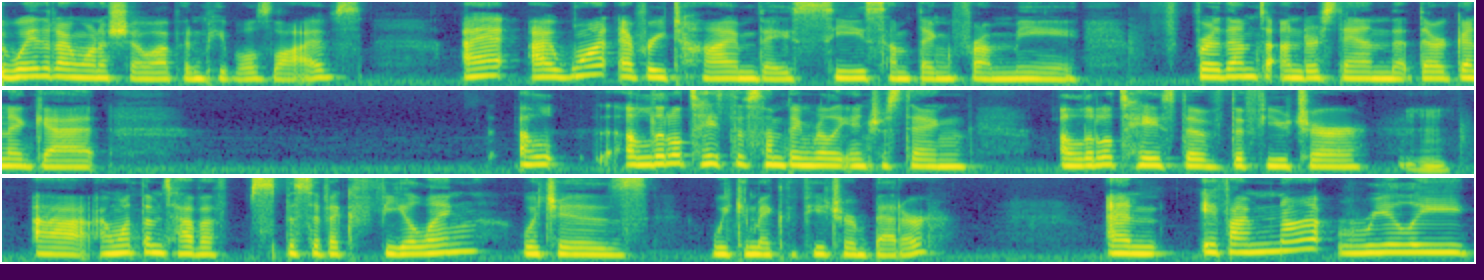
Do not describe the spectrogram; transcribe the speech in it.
the way that I want to show up in people's lives. I I want every time they see something from me for them to understand that they're going to get a, a little taste of something really interesting, a little taste of the future. Uh, I want them to have a specific feeling, which is we can make the future better. And if I'm not really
